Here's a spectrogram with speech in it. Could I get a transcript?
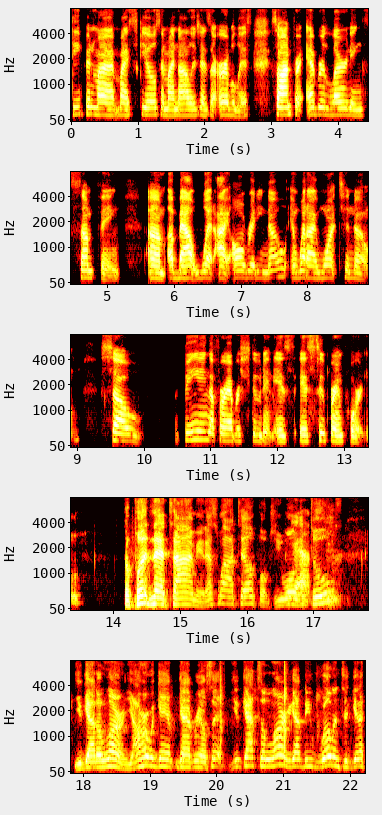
deepen my my skills and my knowledge as a herbalist. So I'm forever learning something um, about what I already know and what I want to know. So being a forever student is is super important. So putting that time in. That's why I tell folks you want yeah. the tools you got to learn. Y'all heard what Gab- Gabrielle said. You got to learn. You got to be willing to get. It.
